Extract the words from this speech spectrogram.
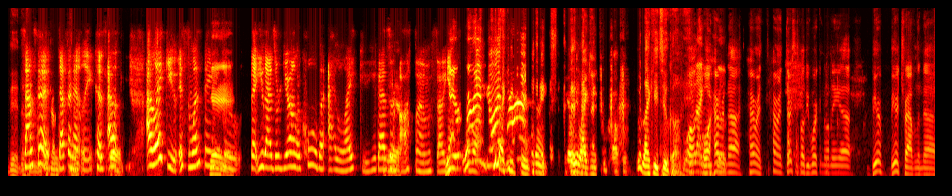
Yeah, Sounds good, definitely. Because I, I like you. It's one thing Yeah. to that you guys are y'all are cool, but I like you. You guys are awesome. So yeah, We're, we're in, We guys. like We're in. too. Thanks. Yeah, we like you too, Coffee. We like you too, Coffee. Or, like or you her too. and uh, her and her and Thurston's supposed to be working on a uh, beer beer traveling uh,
